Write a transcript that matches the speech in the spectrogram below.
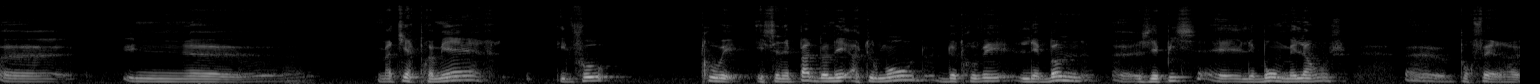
euh, une matière première qu'il faut trouver. Et ce n'est pas donné à tout le monde de trouver les bonnes euh, épices et les bons mélanges euh, pour faire euh,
